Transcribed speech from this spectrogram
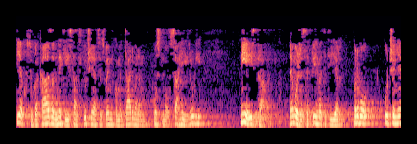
iako su ga kazali neki islamski učenjaci u svojim komentarima na muslima u Sahih i drugi, nije ispravan. Ne može se prihvatiti jer prvo učenje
